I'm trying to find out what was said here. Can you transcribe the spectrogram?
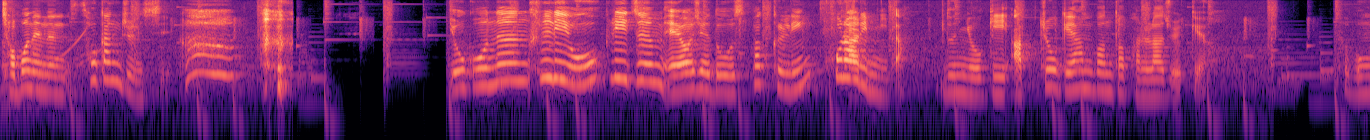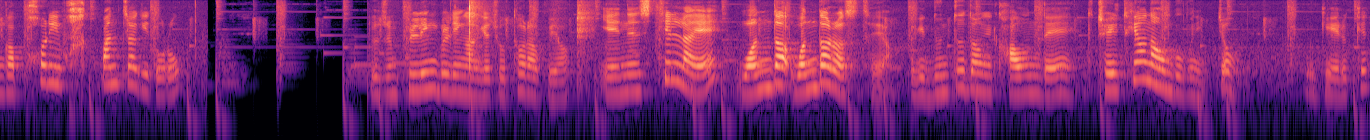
저번에는 서강준 씨. 요거는 클리오 프리즘 에어섀도우 스파클링 코랄입니다. 눈 여기 앞쪽에 한 번 더 발라줄게요. 뭔가 펄이 확 반짝이도록 요즘 블링블링한 게 좋더라고요. 얘는 스틸라의 원더, 원더러스트예요. 여기 눈두덩이 가운데 제일 튀어나온 부분 있죠? 여기에 이렇게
